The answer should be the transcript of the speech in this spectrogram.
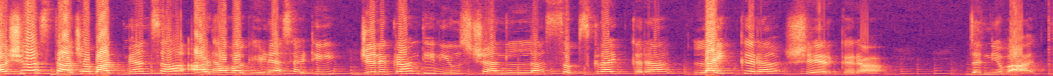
अशाच ताज्या बातम्यांचा आढावा घेण्यासाठी जनक्रांती न्यूज चॅनलला सबस्क्राईब करा लाईक करा शेअर करा. धन्यवाद.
